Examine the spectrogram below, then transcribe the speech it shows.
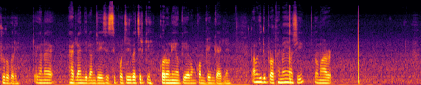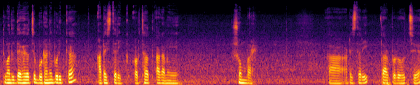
শুরু করি। তো এখানে হেডলাইন দিলাম যে এইচএসসি পঁচিশ ব্যাচের কী? করণীয় কী এবং কমপ্লিট গাইডলাইন তো আমি যদি প্রথমেই আসি, তোমার, তোমাদের দেখা যাচ্ছে বোটানি পরীক্ষা আঠাইশ তারিখ, অর্থাৎ আগামী সোমবার আঠাইশ তারিখ। তারপরে হচ্ছে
